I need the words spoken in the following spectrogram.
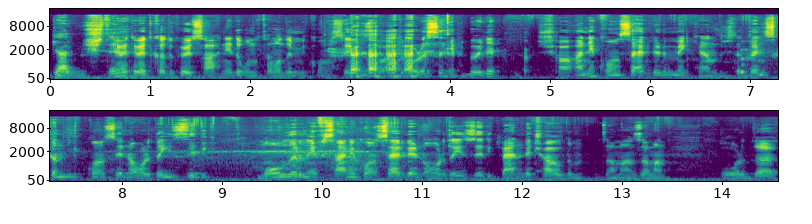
gelmişti. Evet evet Kadıköy sahnede unutamadığım bir konserimiz vardı. Orası hep böyle şahane konserlerin mekanıdır. İşte Daniska'nın ilk konserini orada izledik. Moğolların efsane konserlerini orada izledik. Ben de çaldım zaman zaman. Orada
